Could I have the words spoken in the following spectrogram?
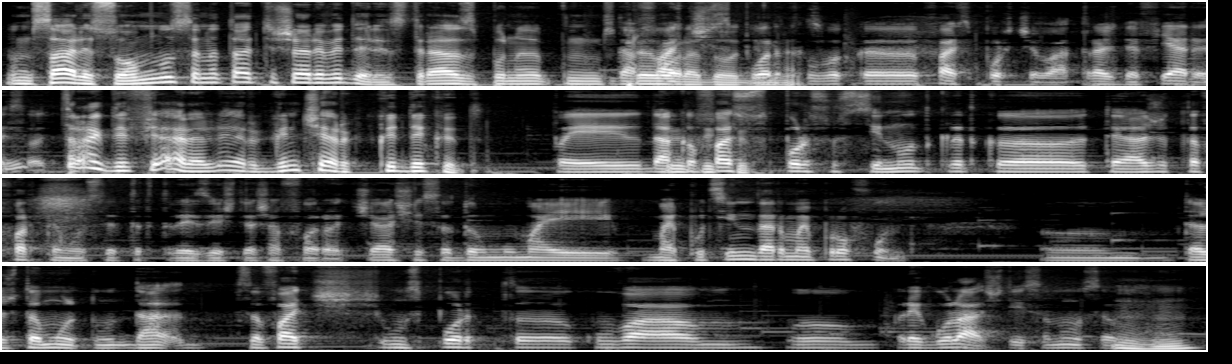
îmi sare somnul, sănătate și la revedere. Streaz până spre Dar ora faci 2 sport, dimineața. văd că faci sport ceva, tragi de fiare sau Trag de fiare, alerg, încerc, cât de cât. Păi dacă de faci cât. sport susținut, cred că te ajută foarte mult să te trezești așa fără cea și să dormi mai, mai puțin, dar mai profund. Um, Te ajută mult, nu? dar să faci un sport uh, cumva uh, regulat, știi, să nu să Mhm.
